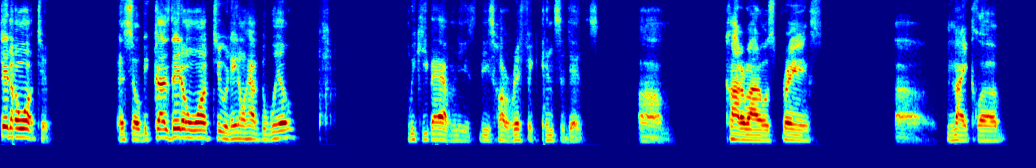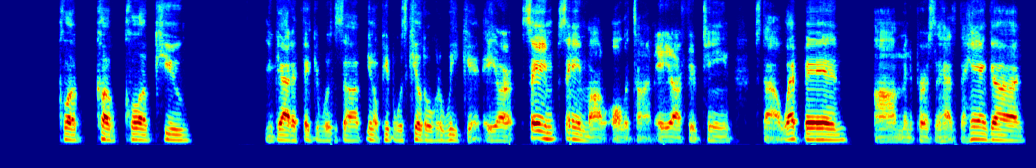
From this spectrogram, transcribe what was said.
They don't want to. And so because they don't want to and they don't have the will, we keep having these these horrific incidents. Um, Colorado Springs uh, nightclub, club, club, club Q, you got to think it was uh, you know people was killed over the weekend. Ar same same model all the time. Ar-15 style weapon um, and the person has the handgun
